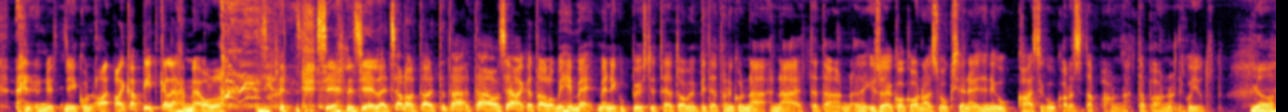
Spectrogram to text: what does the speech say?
nyt niin kuin, aika pitkällähän me ollaan siellä, siellä. Että sanotaan, että tämä, on se aikataulu, mihin me, me niin kuin pystytään ja toimenpiteet on niin kuin nämä, että tämä on isoja kokonaisuuksia, ne ei niin kuin kahdessa kuukaudessa tapahdu, tapahdu niin kuin jutut. Joo,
